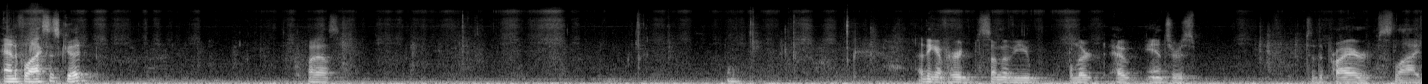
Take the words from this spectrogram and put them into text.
Anaphylaxis, good. What else? I think I've heard some of you blurt out answers to the prior slide.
